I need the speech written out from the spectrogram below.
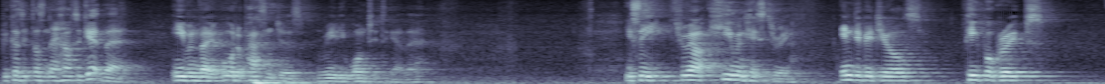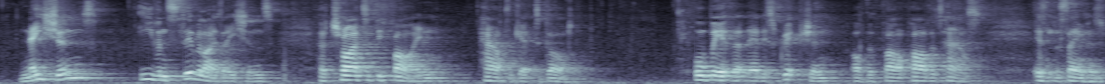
because it doesn't know how to get there, even though all the passengers really want it to get there. You see, throughout human history, individuals, people groups, nations, even civilizations have tried to define how to get to God. albeit that their description of the Father's house isn't the same as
